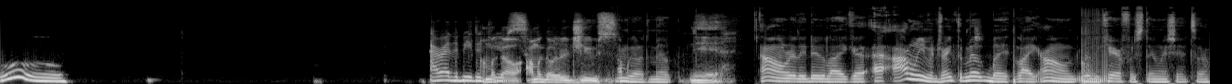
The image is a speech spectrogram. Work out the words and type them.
Ooh. I'd rather be the I'm gonna juice. go. I'm gonna go to the juice. I'm gonna go to the milk. Yeah. I don't really do like uh, I, I don't even drink the milk, but like I don't really care for stew and shit. So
